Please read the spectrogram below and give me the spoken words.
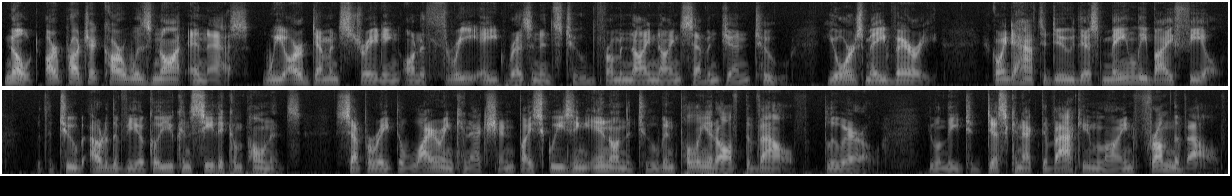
Note, our project car was not an S. We are demonstrating on a 3.8 resonance tube from a 997 Gen 2. Yours may vary. You're going to have to do this mainly by feel. With the tube out of the vehicle, you can see the components. Separate the wiring connection by squeezing in on the tube and pulling it off the valve, blue arrow. You will need to disconnect the vacuum line from the valve.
